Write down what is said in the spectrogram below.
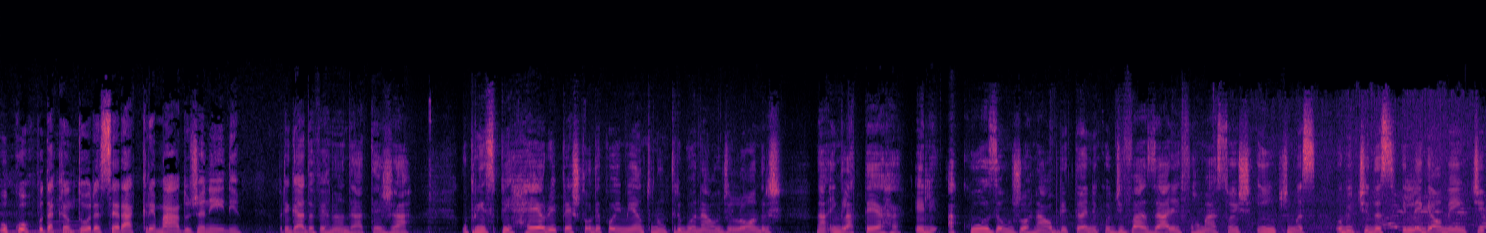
O corpo da cantora será cremado, Janine. Obrigada, Fernanda. Até já. O príncipe Harry prestou depoimento num tribunal de Londres, na Inglaterra. Ele acusa um jornal britânico de vazar informações íntimas obtidas ilegalmente.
